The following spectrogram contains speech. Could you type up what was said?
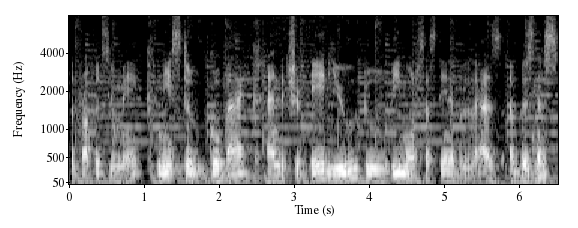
the profits you make needs to go back and it should aid you to be more sustainable as a business.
